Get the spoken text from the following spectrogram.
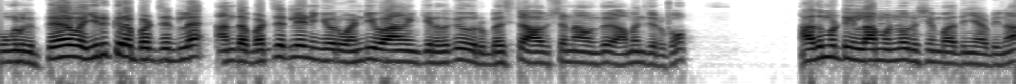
உங்களுக்கு தேவை இருக்கிற பட்ஜெட்டில் அந்த பட்ஜெட்லேயே நீங்கள் ஒரு வண்டி வாங்கிக்கிறதுக்கு ஒரு பெஸ்ட் ஆப்ஷனாக வந்து அமைஞ்சிருக்கும். அது மட்டும் இல்லாமல் இன்னொரு விஷயம் பார்த்தீங்க அப்படின்னா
